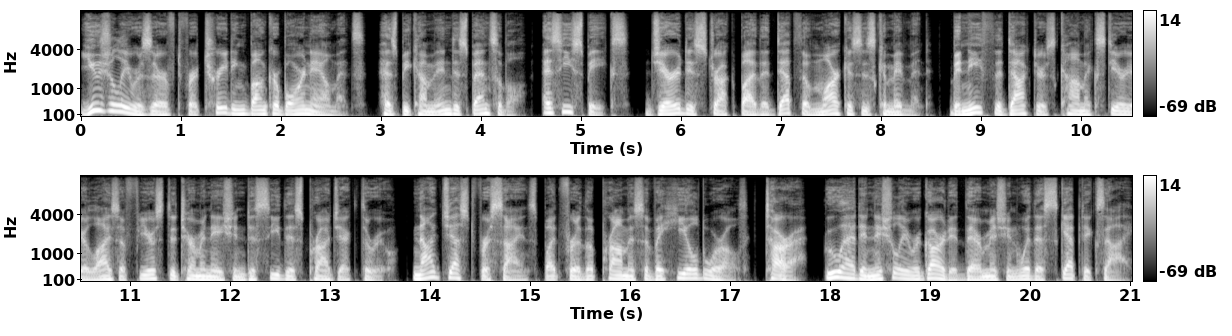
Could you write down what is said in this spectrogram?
usually reserved for treating bunker-borne ailments, has become indispensable. As he speaks, Jared is struck by the depth of Marcus's commitment. Beneath the doctor's calm exterior lies a fierce determination to see this project through not just for science but for the promise of a healed world. Tara, who had initially regarded their mission with a skeptic's eye,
